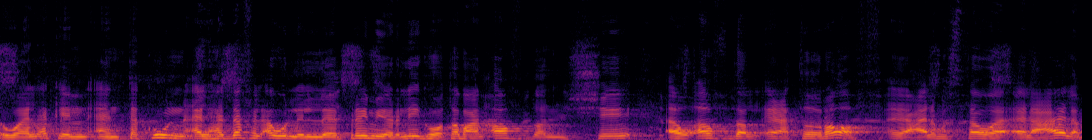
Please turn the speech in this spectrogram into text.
ولكن أن تكون الهداف الأول لل Premier League هو طبعا أفضل شيء أو أفضل اعتراف على مستوى العالم.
